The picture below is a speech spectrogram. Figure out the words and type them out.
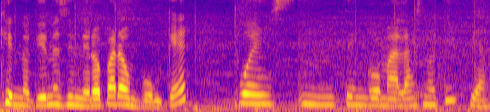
¿Que no tienes dinero para un búnker? Pues mm, tengo malas noticias.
